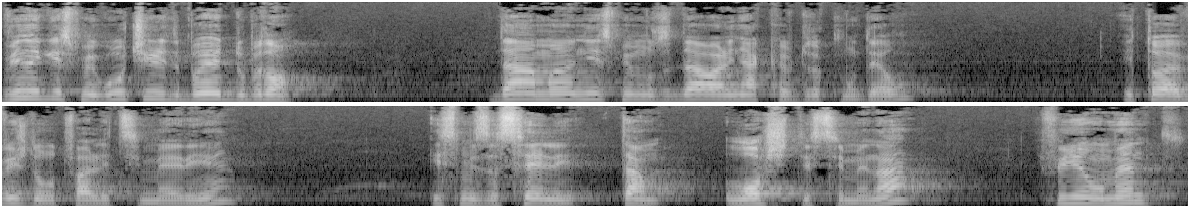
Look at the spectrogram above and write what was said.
Винаги сме го учили да бъде добро. Да, ама ние сме му задавали някакъв друг модел и той е виждал това лицемерие и сме засели там лошите семена. В един момент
